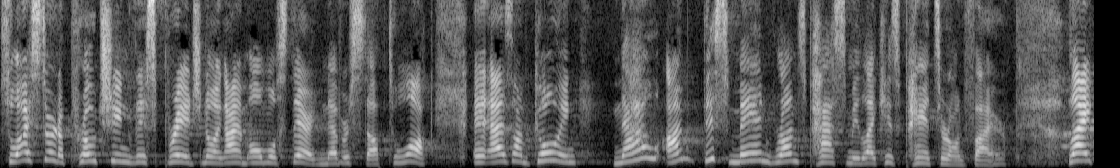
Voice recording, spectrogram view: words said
So I start approaching this bridge knowing I am almost there, never stop to walk. And as I'm going, now I'm this man runs past me like his pants are on fire. Like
